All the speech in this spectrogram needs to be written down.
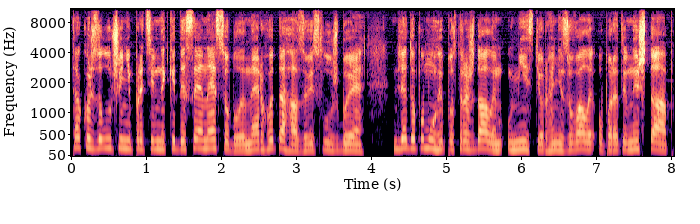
Також залучені працівники ДСНС, обленерго та газові служби. Для допомоги постраждалим у місті організували оперативний штаб.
